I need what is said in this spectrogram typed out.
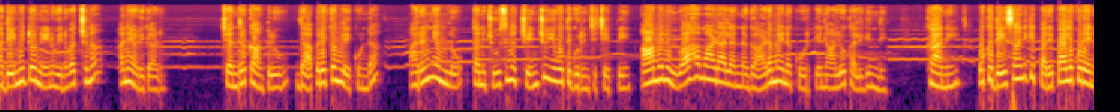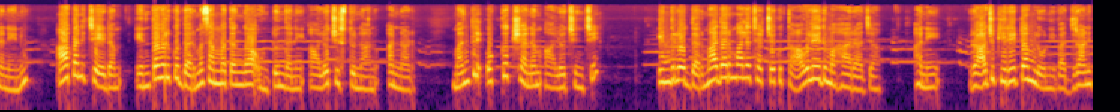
అదేమిటో నేను వినవచ్చునా? అని అడిగాడు. చంద్రకాంతుడు దాపరికం లేకుండా అరణ్యంలో తను చూసిన చెంచు యువతి గురించి చెప్పి ఆమెను వివాహమాడాలన్న గాఢమైన కోరిక నాలో కలిగింది. కాని ఒక దేశానికి పరిపాలకుడైన నేను ఆ పని చేయడం ఎంతవరకు ధర్మసమ్మతంగా ఉంటుందని ఆలోచిస్తున్నాను అన్నాడు. మంత్రి ఒక్క క్షణం ఆలోచించి ఇందులో ధర్మాధర్మాల చర్చకు తావులేదు మహారాజా అని రాజు కిరీటంలోని వజ్రాన్ని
